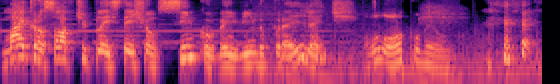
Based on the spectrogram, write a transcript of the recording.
Microsoft PlayStation 5 vem vindo por aí, gente? Ô louco, meu.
